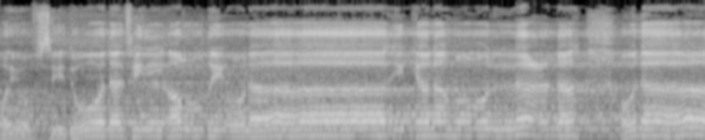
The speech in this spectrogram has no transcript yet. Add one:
ويفسدون في الأرض أولئك لهم اللعنة أولئك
